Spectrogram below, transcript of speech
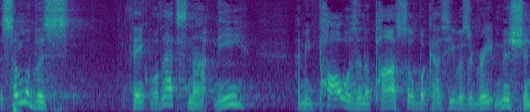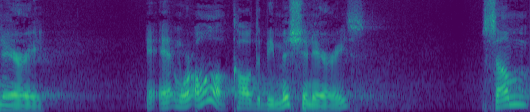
some of us think, well, that's not me. I mean, Paul was an apostle because he was a great missionary. And we're all called to be missionaries. Some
